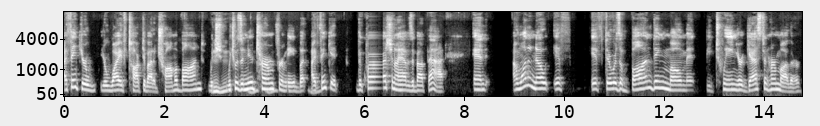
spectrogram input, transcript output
I think your your wife talked about a trauma bond, which mm-hmm. which was a new mm-hmm. term for me, but mm-hmm. I think it the question I have is about that. And I want to know if if there was a bonding moment between your guest and her mother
